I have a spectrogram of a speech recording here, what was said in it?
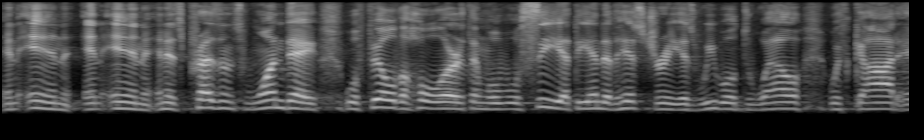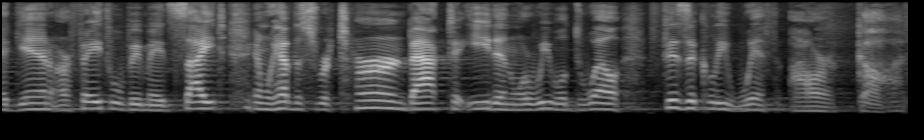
and in and in. And his presence one day will fill the whole earth. And we'll, we'll see at the end of history is we will dwell with God again. Our faith will be made sight, and we have this return back to Eden where we will dwell physically with our God.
